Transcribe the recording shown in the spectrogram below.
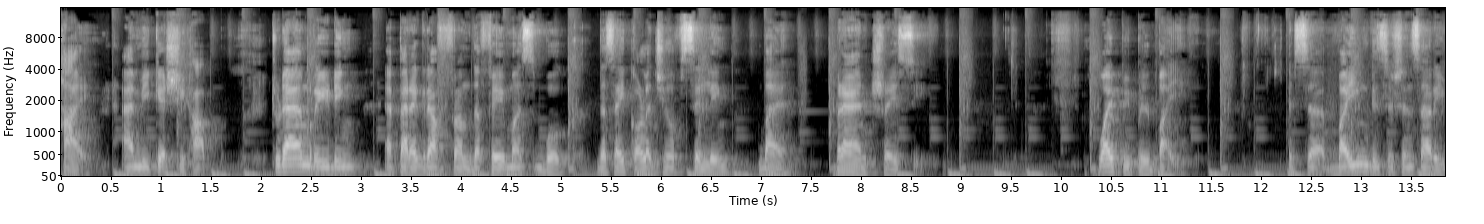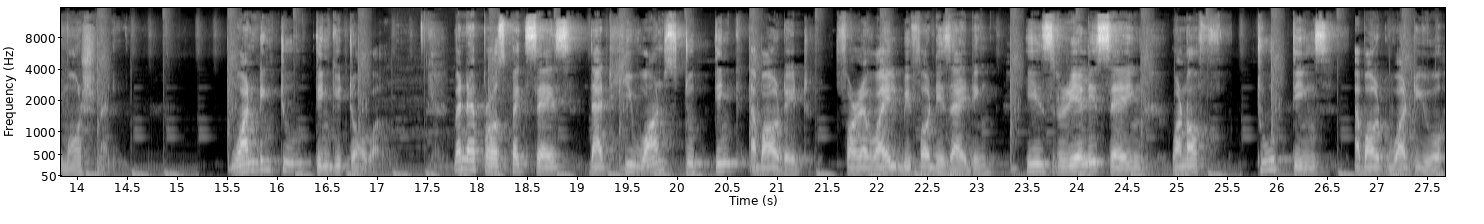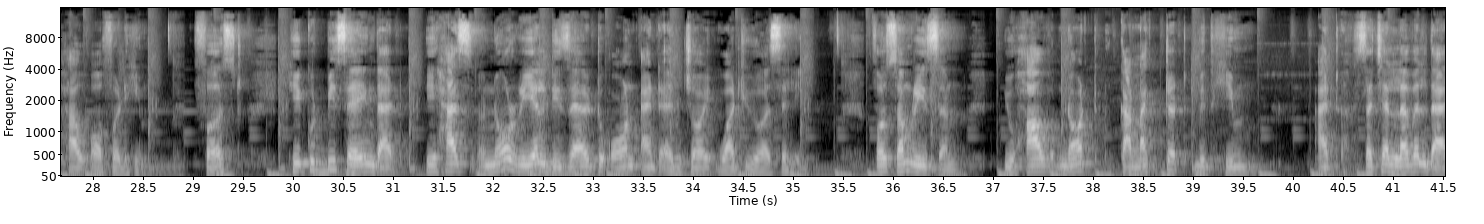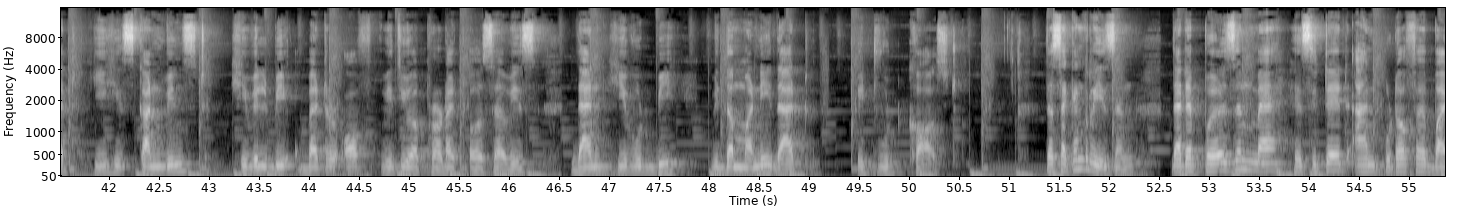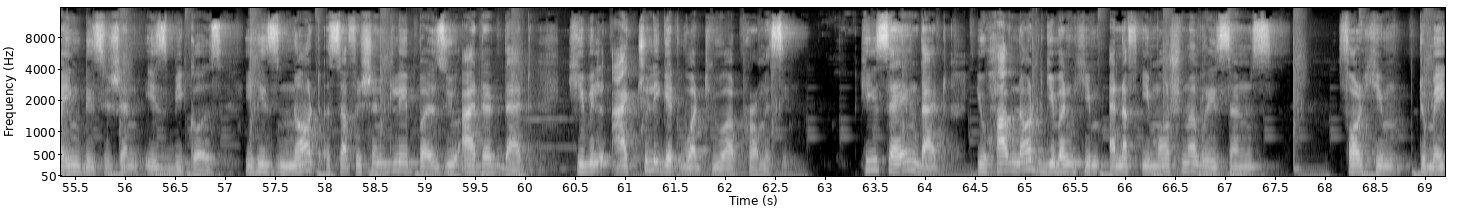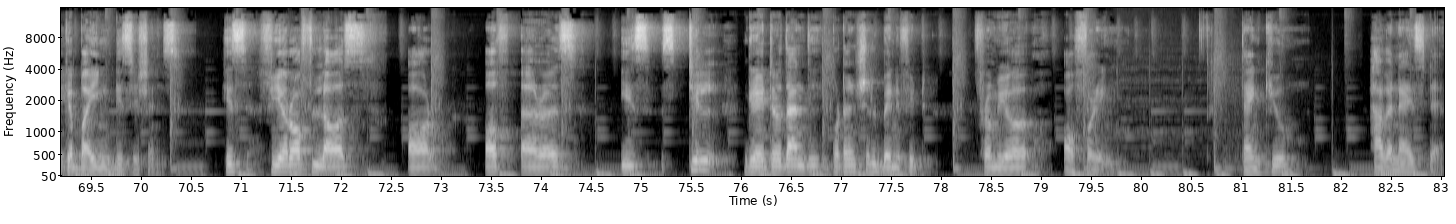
Hi, I'm VK Shihab. Today I'm reading a paragraph from the famous book The Psychology of Selling by Brian Tracy. Why people buy? It's uh, buying decisions are emotional. Wanting to think it over. When a prospect says that he wants to think about it for a while before deciding, he is really saying one of two things about what you have offered him. First, he could be saying that he has no real desire to own and enjoy what you are selling. For some reason, you have not connected with him at such a level that he is convinced he will be better off with your product or service than he would be with the money that it would cost. The second reason that a person may hesitate and put off a buying decision is because he is not sufficiently persuaded that he will actually get what you are promising. He is saying that you have not given him enough emotional reasons for him to make a buying decisions. His fear of loss or of errors is still greater than the potential benefit from your offering. Thank you have a nice day.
